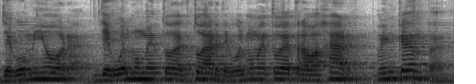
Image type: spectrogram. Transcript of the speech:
llegó mi hora, llegó el momento de actuar, llegó el momento de trabajar. Me encanta.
